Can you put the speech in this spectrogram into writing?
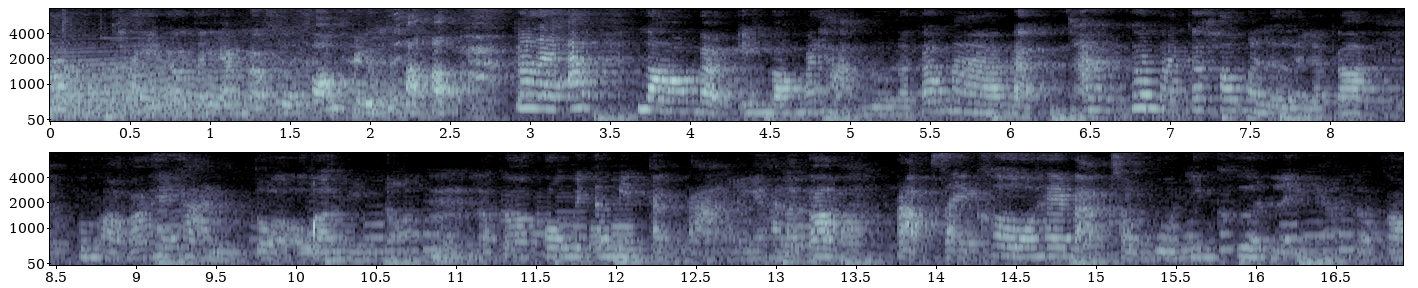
าพของไข่เราจะยังแบบฟูฟ่องหรือเปล่าก็เลยอะลองแบบอินบ็อกมาถามดูแล้วก็มาแบบอะก็นัดก็เข้ามาเลยแล้วก็คุณหมอก็ให้ทานตัวโอวามินเนาะอืมแล้วก็ พวกวิตามินต่างๆอะไรเงี้ยค่ะแล้วก็ปรับไซเคิลให้แบบสมบูรณ์ยิ่งขึ้นอะไรเงี้ยแล้วก็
